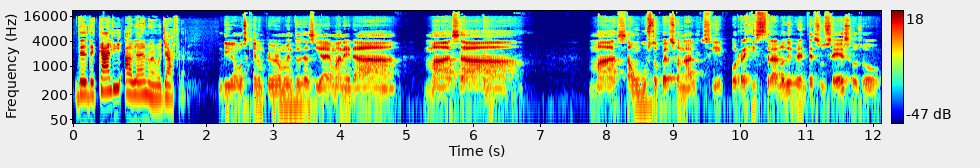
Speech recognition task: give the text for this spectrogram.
Desde Cali habla de nuevo Jafran. Digamos que en un primer momento se hacía de manera más a, más a un gusto personal, ¿sí? Por registrar los diferentes sucesos o,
